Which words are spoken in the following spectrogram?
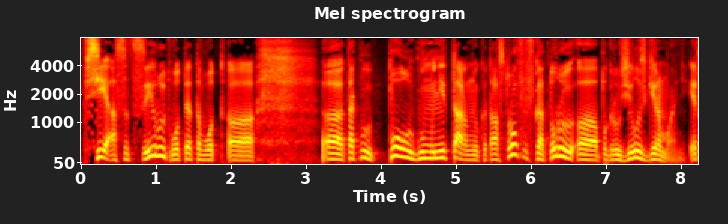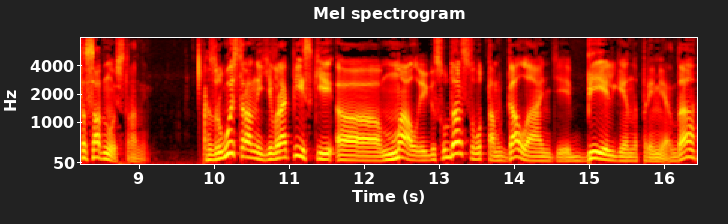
все ассоциируют вот это вот такую полугуманитарную катастрофу, в которую э, погрузилась Германия. Это с одной стороны. С другой стороны, европейские э, малые государства, вот там Голландия, Бельгия, например, да,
